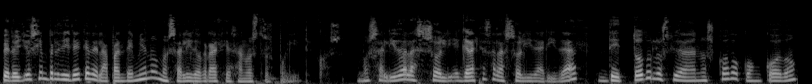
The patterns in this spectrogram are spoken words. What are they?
pero yo siempre diré que de la pandemia no hemos salido gracias a nuestros políticos. Hemos salido gracias a la solidaridad de todos los ciudadanos codo con codo,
